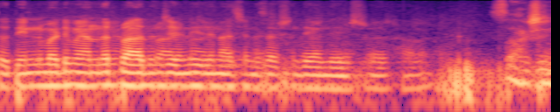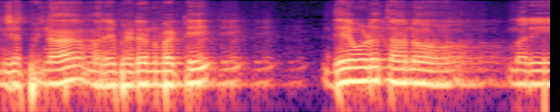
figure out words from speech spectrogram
సో దీన్ని బట్టి మీ అందరు ప్రార్థన చేయండి. ఇది నా చిన్న సాక్ష్యం. దేవుని చేయించిన సాక్ష్యం చెప్పిన మరి బిడ్డను బట్టి దేవుడు తాను మరి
